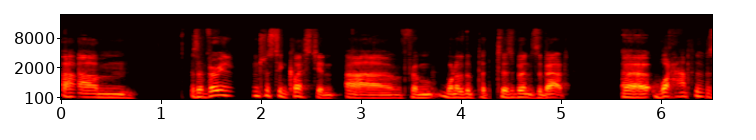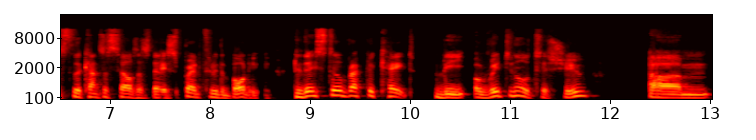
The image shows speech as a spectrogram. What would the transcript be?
um, there's a very interesting question uh, from one of the participants about uh, what happens to the cancer cells as they spread through the body. Do they still replicate the original tissue um,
